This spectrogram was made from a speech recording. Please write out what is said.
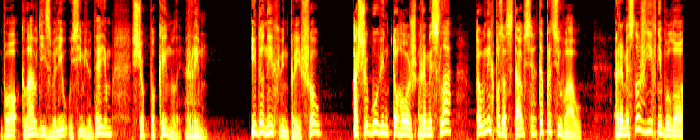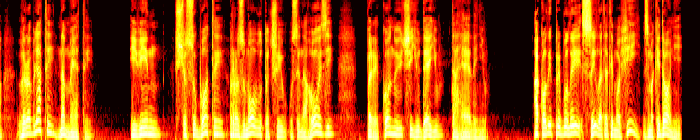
бо Клавдій звелів усім юдеям, щоб покинули Рим. І до них він прийшов, а що був він того ж ремесла, то в них позостався та працював. Ремесло ж їхнє було виробляти намети. І він щосуботи розмову точив у синагозі, переконуючи юдеїв та геленів. А коли прибули Сила та Тимофій з Македонії,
